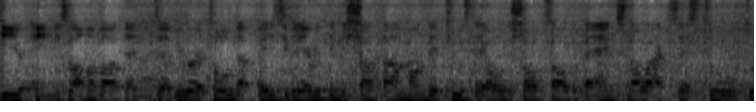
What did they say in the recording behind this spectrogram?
here in Islamabad, and uh, we were told that basically everything is shut down Monday, Tuesday, all the shops, all the banks, no access to, to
